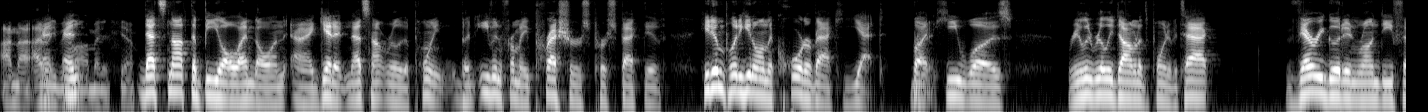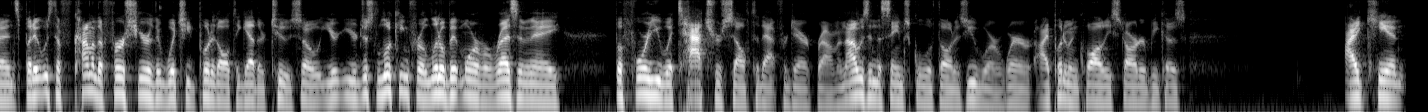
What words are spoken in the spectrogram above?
I'm not. I don't And- even know how many. Yeah. That's not the be all end all, and, and I get it, and that's not really the point. But even from a pressures perspective, he didn't put heat on the quarterback yet, but Right. he was really, really dominant at the point of attack. Very good in run defense, but it was the kind of the first year that which he'd put it all together too. So you're you're just looking for a little bit more of a resume before you attach yourself to that for Derrick Brown. And I was in the same school of thought as you were, where I put him in quality starter because I can't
